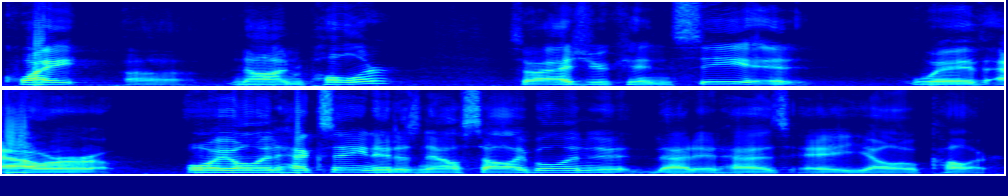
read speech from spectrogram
quite uh, nonpolar. So as you can see, it, with our oil in hexane, it is now soluble in it, that it has a yellow color.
